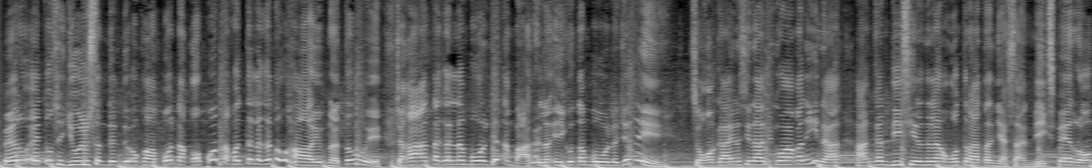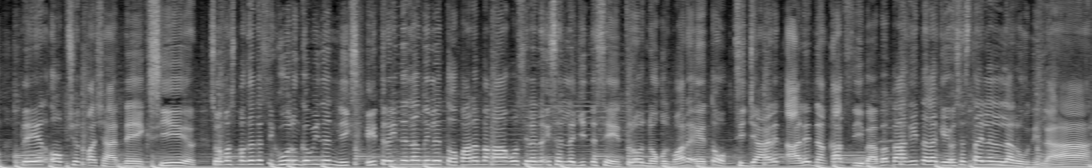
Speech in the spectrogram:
Pero etong si Julius Sandel de Ocampo, nako po, tamad talaga tong hayop na to eh. Tsaka ang tagal ng bola diyan, ang bagal ng ikot ng bola diyan eh. So kagaya ng sinabi ko nga kanina, hanggang this year na lang ang kontrata niya sa Knicks, pero player option pa siya next year. So mas maganda sigurong gawin ng Knicks, i-trade na lang nila to para makakuha sila ng isang legit na sentro, no? Kunwari eto, si Jared Allen ng Cavs, 'di ba? Babagay talaga 'yon sa style ng laro nila.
